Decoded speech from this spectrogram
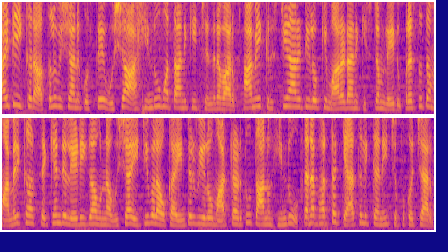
అయితే ఇక్కడ అసలు విషయానికి వస్తే ఉషా హిందూ మతానికి చెందినవారు. ఆమె క్రిస్టియానిటీలోకి మారడానికి ఇష్టం లేదు. ప్రస్తుతం అమెరికా సెకండ్ లేడీగా ఉన్న ఉషా ఇటీవల ఒక ఇంటర్వ్యూలో మాట్లాడుతూ తాను హిందూ తన భర్త క్యాథలిక్ అని చెప్పుకొచ్చారు.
